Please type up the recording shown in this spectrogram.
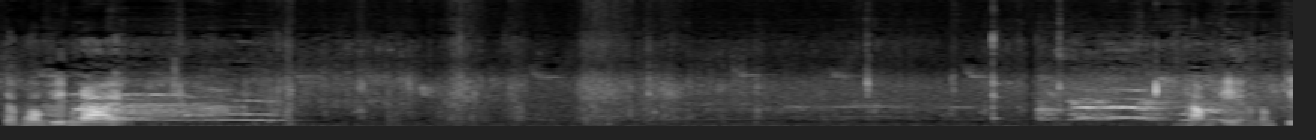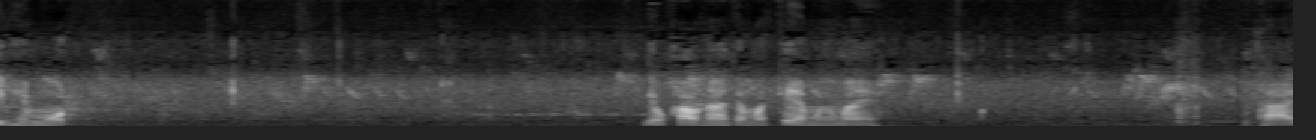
แต่พอกินได้ ทำเองต้องกินให้หมด เดี๋ยวคราวหน้าจะมาแก้มือใหม่ ท้าย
